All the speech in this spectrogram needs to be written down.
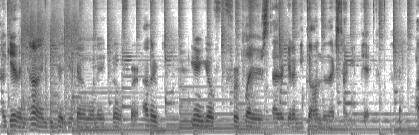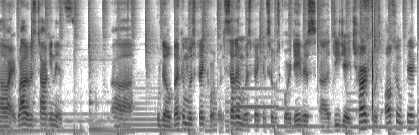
a given time because you're gonna want to go for other. You're gonna go for players that are gonna be gone the next time you pick. All right. While I was talking, if uh, Odell Beckham was picked, Courtland Sutton was picked, and so was Corey Davis. Uh, DJ Chark was also picked,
